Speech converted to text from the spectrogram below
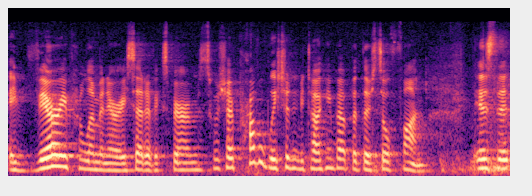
a very preliminary set of experiments, which I probably shouldn't be talking about, but they're so fun, is that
